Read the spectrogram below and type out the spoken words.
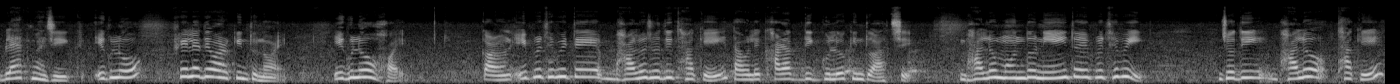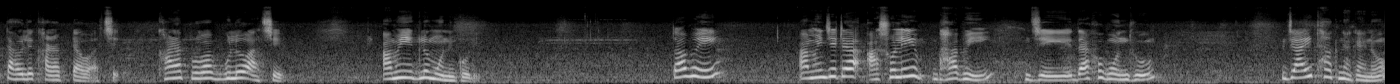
ব্ল্যাক ম্যাজিক এগুলো ফেলে দেওয়ার কিন্তু নয়, এগুলোও হয়। কারণ এই পৃথিবীতে ভালো যদি থাকে, তাহলে খারাপ দিকগুলো কিন্তু আছে। ভালো মন্দ নিয়েই তো এই পৃথিবী। যদি ভালো থাকে, তাহলে খারাপটাও আছে। খারাপ প্রভাবগুলো আছে। আমি এগুলো মনে করি। তবে আমি যেটা আসলেই ভাবি যে, দেখো বন্ধু, যাই থাক না কেন,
